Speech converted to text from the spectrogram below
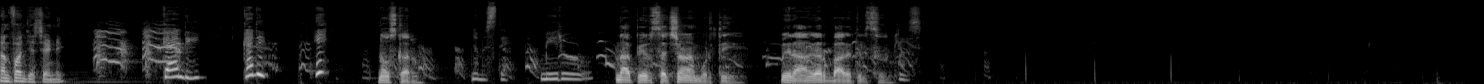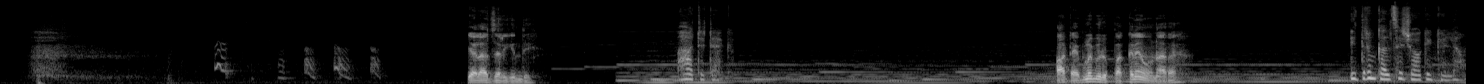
కన్ఫర్మ్ చేసేయండి. క్యాండీ క్యాండీ హే, నమస్కారం. నమస్తే. మీరు నా పేరు సత్యనారాయణమూర్తి మీ నాన్నగారు బాగా తెలుసు. ప్లీజ్. ఎలా జరిగింది? Heart attack. ఆ టైంలో మీరు పక్కనే ఉన్నారా? ఇద్దరం కలిసి జాగింగ్కి వెళ్ళాం.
